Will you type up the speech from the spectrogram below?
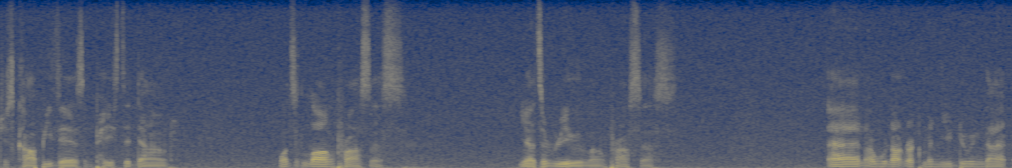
Just copy this and paste it down. Once a long process. Yeah, it's a really long process. And I would not recommend you doing that.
